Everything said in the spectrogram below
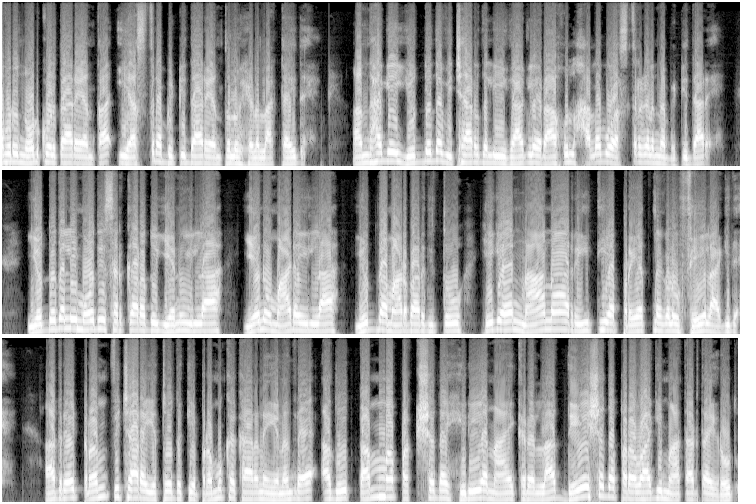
ಅವರು ನೋಡ್ಕೊಳ್ತಾರೆ ಅಂತ ಈ ಅಸ್ತ್ರ ಬಿಟ್ಟಿದ್ದಾರೆ ಅಂತಲೂ ಹೇಳಲಾಗ್ತಾ ಇದೆ. ಅಂದ್ಹಾಗೆ ಯುದ್ಧದ ವಿಚಾರದಲ್ಲಿ ಈಗಾಗಲೇ ರಾಹುಲ್ ಹಲವು ಅಸ್ತ್ರಗಳನ್ನ ಬಿಟ್ಟಿದ್ದಾರೆ. ಯುದ್ಧದಲ್ಲಿ ಮೋದಿ ಸರ್ಕಾರದ್ದು ಏನೂ ಇಲ್ಲ, ಏನು ಮಾಡೇ ಇಲ್ಲ, ಯುದ್ಧ ಮಾಡಬಾರ್ದಿತ್ತು, ಹೀಗೆ ನಾನಾ ರೀತಿಯ ಪ್ರಯತ್ನಗಳು ಫೇಲ್ ಆಗಿದೆ. ಆದರೆ ಟ್ರಂಪ್ ವಿಚಾರ ಎತ್ತೋದಕ್ಕೆ ಪ್ರಮುಖ ಕಾರಣ ಏನಂದ್ರೆ ಅದು ತಮ್ಮ ಪಕ್ಷದ ಹಿರಿಯ ನಾಯಕರೆಲ್ಲ ದೇಶದ ಪರವಾಗಿ ಮಾತಾಡ್ತಾ ಇರೋದು.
